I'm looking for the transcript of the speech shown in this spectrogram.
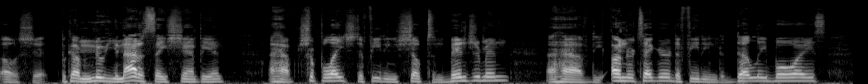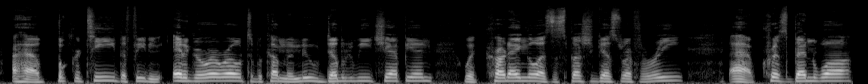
Oh shit, become new United States Champion. I have Triple H defeating Shelton Benjamin. I have The Undertaker defeating the Dudley Boyz. I have Booker T defeating Eddie Guerrero to become the new WWE champion with Kurt Angle as a special guest referee. I have Chris Benoit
